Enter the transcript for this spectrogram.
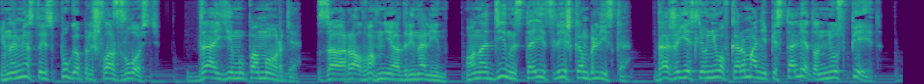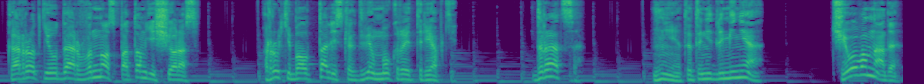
И на место испуга пришла злость. «Дай ему по морде!» – заорал во мне адреналин. «Он один и стоит слишком близко. Даже если у него в кармане пистолет, он не успеет. Короткий удар в нос, потом еще раз. Руки болтались, как две мокрые тряпки. Драться? Нет, это не для меня. Чего вам надо?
